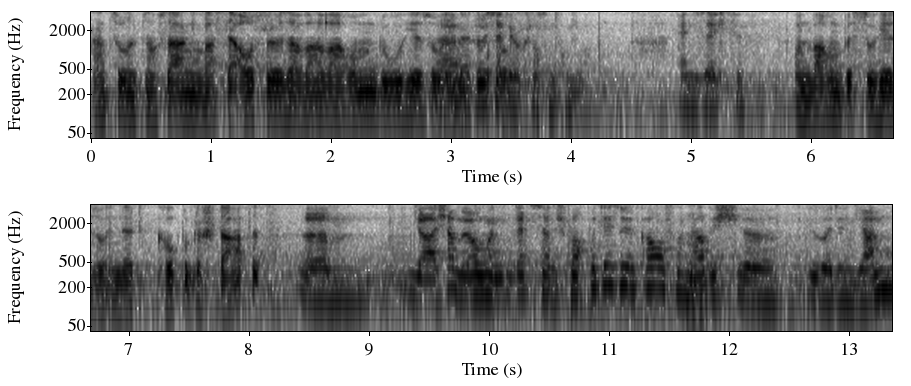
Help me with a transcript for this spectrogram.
Kannst du uns noch sagen, was der Auslöser war, warum du hier so in Äh, der bösartiger Gruppe... Knochentumor. Ende 16. Und warum bist du hier so in der Gruppe gestartet? Ähm, ja, ich habe mir irgendwann letztes Jahr eine Sportprothese gekauft und dann habe ich äh, über den Jan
